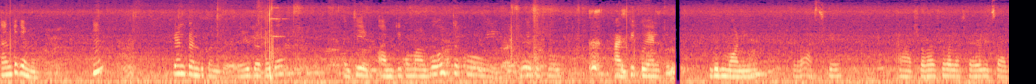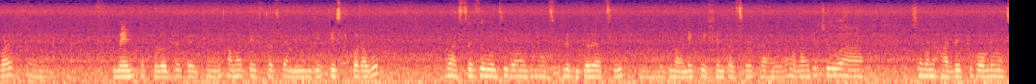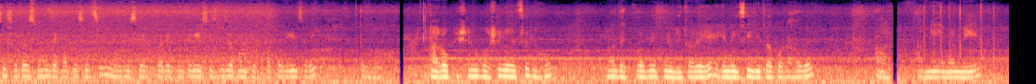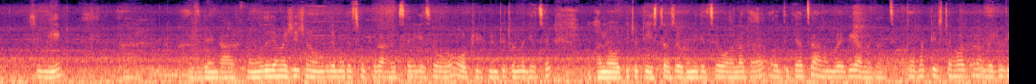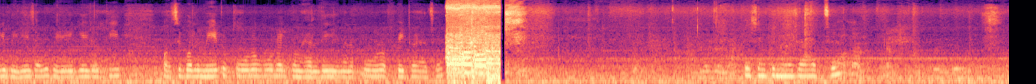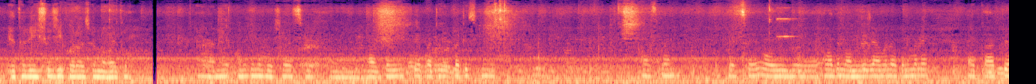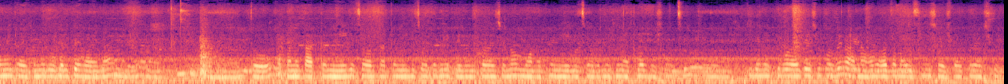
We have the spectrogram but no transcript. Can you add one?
কানতো কেন? হুম? কেন কানতো কানতো এই দেখো তো। এই যে আন্টিকে মারবো ওই দেখো আছে তো আন্টি কই আন্টি? গুড মর্নিং তো আজকে সকাল সকাল আসা হয়ে গেছে আবার মেন উপলব্ধ আমার টেস্ট আছে আমি নিজে টেস্ট করাবো। তো আস্তে আস্তে বলছি যে আমি হসপিটালের ভিতরে আছি এখানে অনেক পেশেন্ট আছে তাই আমার কিছু আহ, যেমন হার্টের একটু প্রবলেম আছে সেটার জন্য দেখাতে এসেছি। ভেবেছি একবার এখান থেকে এসেছি যখন দেখা করেই যাই। তো আরও পেশেন্ট বসে রয়েছে দেখো। আপনারা দেখতে পাবে এখানে ভিতরে এখানে সিজিটা করা হবে। আর আমি আমার মেয়ে সে মেয়ে। হাজব্যান্ড আর নন্দী জামা এসেছে নন্দী জামা গেছে, উপরে আরেক সাইডে গেছে, ও ট্রিটমেন্টের জন্য গেছে। ওখানে ওর কিছু টেস্ট আছে, ওখানে গেছে, ও আলাদা ওদিকে আছে আর আমরা এদিকে আলাদা আছে। তো আমার টেস্টটা হওয়ার পর আমরা এখান থেকে বেরিয়ে যাব। বেরিয়ে গিয়ে যদি পসিবল মেয়ে তো পুরো পুরো একদম হেলদি মানে পুরো ফিট হয়ে আছে। পেশেন্টকে নিয়ে যাওয়া হচ্ছে। ভেতরে ইসিজি করার জন্য হয়তো। এখন এখানে বসে আছি হাজব্যান্ডকে পাঠিয়ে পাঠিয়েছি হাজব্যান্ড গেছে, ওই আমাদের নন্দে মানে ওখানে মানে কার্ড পেমেন্ট হয় কিন্তু গুগল পে হয় না মানে তো ওখানে কার্ডটা নিয়ে গেছে, ওর কার্ডটা নিয়ে গেছে, ওটা দিয়ে পেমেন্ট করার জন্য মনে করে নিয়ে গেছে আমি এখানে একলা বসে আছি। এখানে একটু হয়তো এসে করবে, আর না হলে হয়তো আমার এসি শেষ হওয়ার পরে আসবে।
